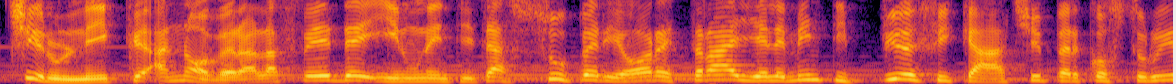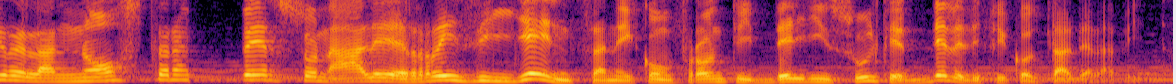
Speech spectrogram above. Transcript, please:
Cyrulnik annovera la fede in un'entità superiore tra gli elementi più efficaci per costruire la nostra personale resilienza nei confronti degli insulti e delle difficoltà della vita.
